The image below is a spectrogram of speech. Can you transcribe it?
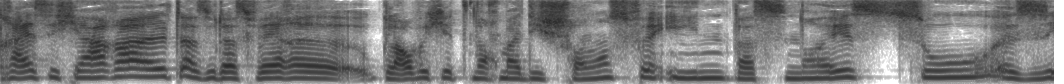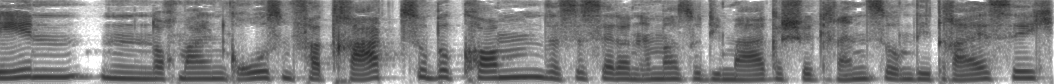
30 Jahre alt, also das wäre, glaube ich, jetzt nochmal die Chance für ihn, was Neues zu sehen, nochmal einen großen Vertrag zu bekommen. Das ist ja dann immer so die magische Grenze um die 30.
